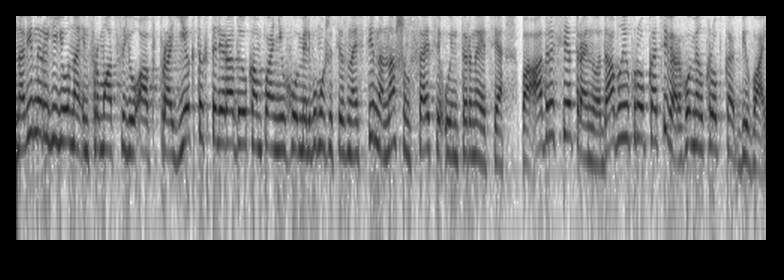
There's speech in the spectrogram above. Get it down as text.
Навіны рэгіёна інфармацыю аб праектах тэлерадыёкампаніі Гомель вы можете знайсці на нашым сайце ў інтэрнэце па адрасе трайное w.цвергомел.бівай.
